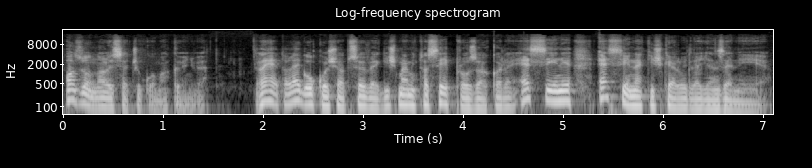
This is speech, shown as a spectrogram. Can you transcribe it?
azonnal összecsukom a könyvet. Lehet a legokosabb szöveg is, mármint ha szép próza akar lenni. Eszénél, eszének is kell, hogy legyen zenéje.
